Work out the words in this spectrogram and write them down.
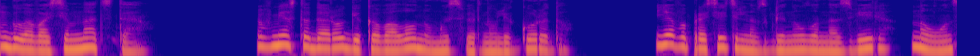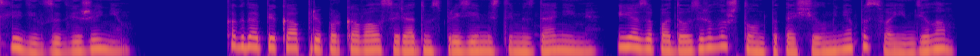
Глава 17. Вместо дороги к Авалону мы свернули к городу. Я вопросительно взглянула на зверя, но он следил за движением. Когда пикап припарковался рядом с приземистыми зданиями, я заподозрила, что он потащил меня по своим делам.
